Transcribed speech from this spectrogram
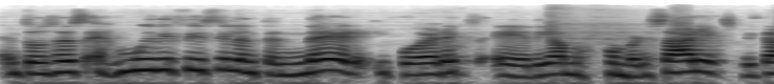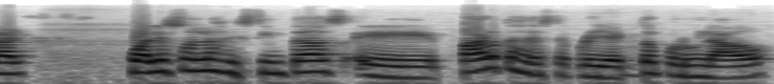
entonces es muy difícil entender y poder, eh, digamos, conversar y explicar cuáles son las distintas eh, partes de este proyecto, por un lado,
